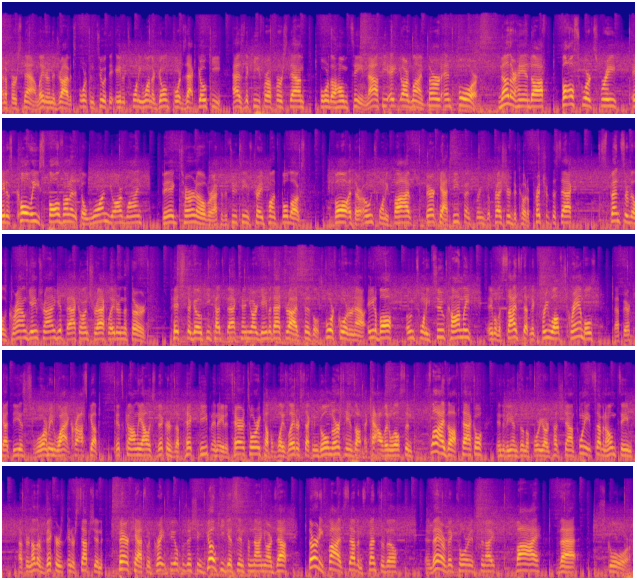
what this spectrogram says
and a first down. Later in the drive, it's fourth and two at the Ada 21. They're going for it. Zach Goki has the key for a first down for the home team. Now at the eight-yard line, third and four. Another handoff. Ball squirts free. Ada's Cole East falls on it at the one-yard line. Big turnover after the two teams trade punts. Bulldogs ball at their own 25. Bearcat defense brings the pressure. Dakota Pritchard the sack. Spencerville's ground game trying to get back on track later in the third. Pitch to Goki, cuts back 10-yard game, but that drive fizzles. Fourth quarter now. eight Ada ball, own 22. Conley able to sidestep Nick Freewalt, scrambles. That Bearcat D is swarming. Wyatt Crosscup hits Conley. Alex Vickers the pick deep in Ada territory. Couple plays later, second and goal. Nurse hands off to Calvin Wilson. Slides off tackle into the end zone, the four-yard touchdown. 28-7 home team after another Vickers interception. Bearcats with great field position. Goki gets in from nine yards out. 35-7 Spencerville. And they are victorious tonight by that score.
